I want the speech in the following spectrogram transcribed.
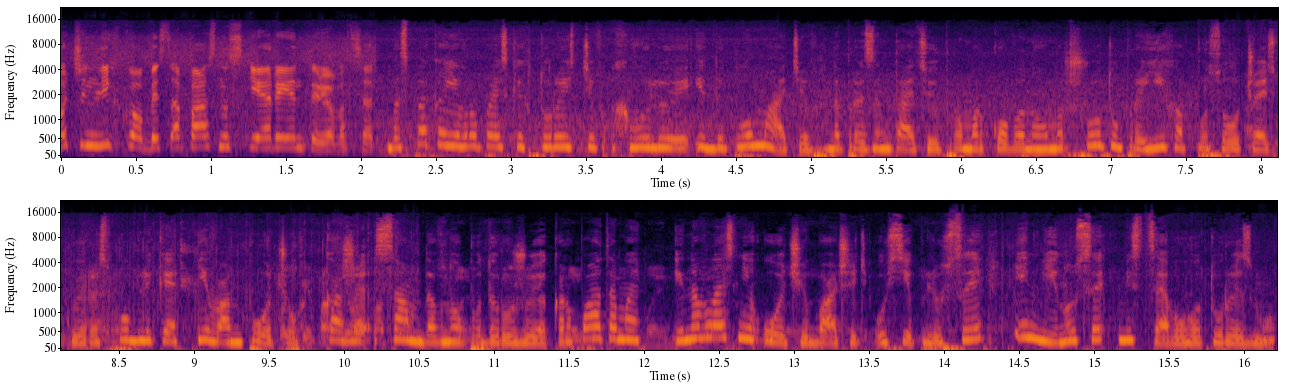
очень легко, без опасности ориентироваться. Безпека європейських туристів хвилює і дипломатів. На презентацію промаркованого маршруту приїхав посол Чеської республіки Іван Почух. Каже, сам давно подорожує Карпатами і на власні очі бачить усі плюси і мінуси місцевого туризму.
